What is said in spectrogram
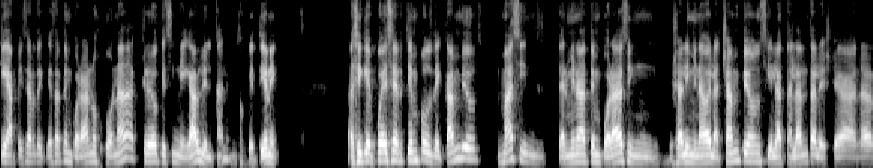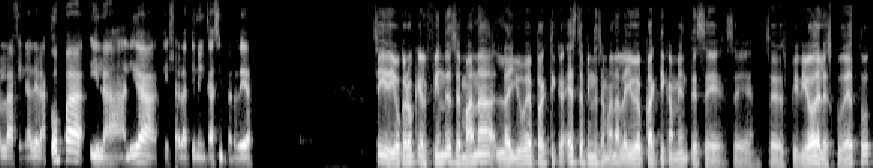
que a pesar de que esta temporada no jugó nada, creo que es innegable el talento que tiene. Así que puede ser tiempos de cambios, más si termina la temporada sin ya eliminado de la Champions y el Atalanta les llega a ganar la final de la Copa y la Liga que ya la tienen casi perdida. Sí, yo creo que el fin de semana, la Juve práctica, este fin de semana, la Juve prácticamente se, se, se despidió del Scudetto.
